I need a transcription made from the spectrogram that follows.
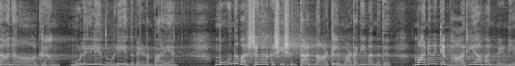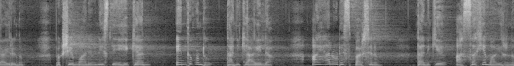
താൻ ആ ആഗ്രഹം മുളയിലെ നുള്ളിയെന്ന് വേണം പറയാൻ. മൂന്ന് വർഷങ്ങൾക്ക് ശേഷം താൻ നാട്ടിൽ മടങ്ങി വന്നത് മനുവിന്റെ ഭാര്യയാവാൻ വേണ്ടിയായിരുന്നു. പക്ഷേ മനുവിനെ സ്നേഹിക്കാൻ എന്തുകൊണ്ടോ തനിക്കായില്ല. അയാളുടെ സ്പർശനം തനിക്ക് അസഹ്യമായിരുന്നു.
